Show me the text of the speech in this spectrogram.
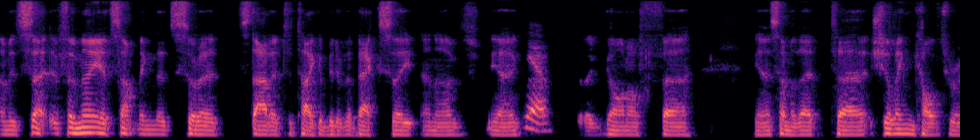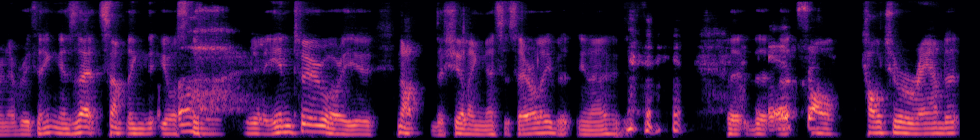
I mean, so for me, it's something that's sort of started to take a bit of a back seat, and I've you know yeah sort of gone off. Uh, you know some of that uh, shilling culture and everything. Is that something that you're still oh. really into, or are you not the shilling necessarily, but you know the, the, the whole culture around it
